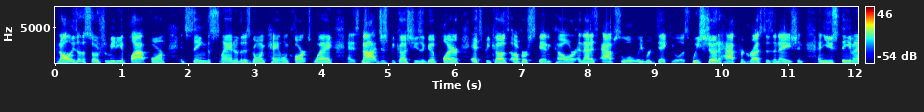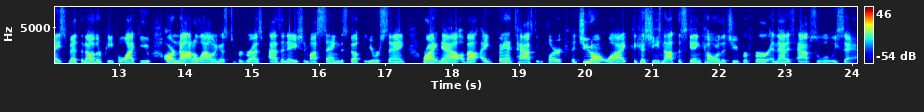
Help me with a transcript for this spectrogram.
and all these other social media platforms and seeing the slander that is going Caitlin Clark's way. And it's not just because she's a good player, it's because of her skin color. And that is absolutely ridiculous. We should have progressed as a nation. And you, Stephen A. Smith, and other people like you are not allowing us to progress as a nation by saying the stuff that you were saying right now about a fantastic player that you don't like because she's not the skin color that you prefer. And that is absolutely sad.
